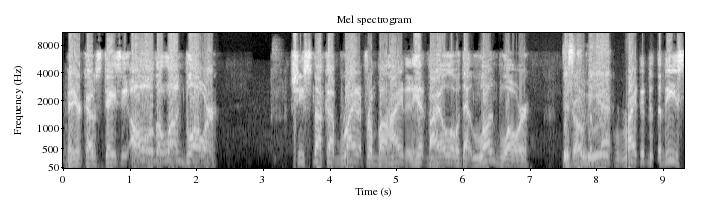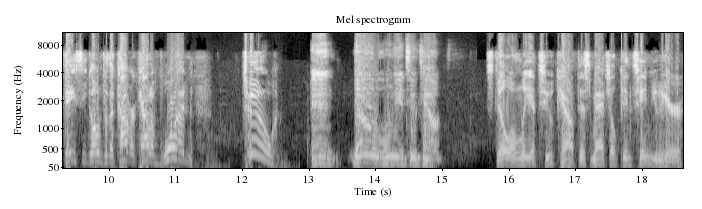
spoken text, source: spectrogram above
And here comes Stacy. Oh, the lung blower. She snuck up right up from behind and hit Viola with that lung blower. this Drove could the back it. right into the knee. Stacy going for the cover count of one, two. And no, only a two count. Still only a two count. This match will continue here.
